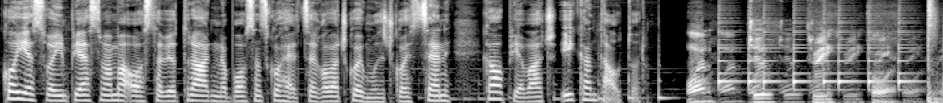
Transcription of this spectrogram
koji je svojim pjesmama ostavio trag na bosansko-hercegovačkoj muzičkoj sceni kao pjevač i kantautor. One, two, three, four.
